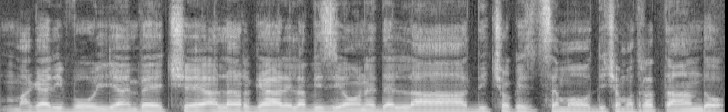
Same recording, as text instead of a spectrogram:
magari voglia invece allargare la visione della, di ciò che stiamo diciamo, trattando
